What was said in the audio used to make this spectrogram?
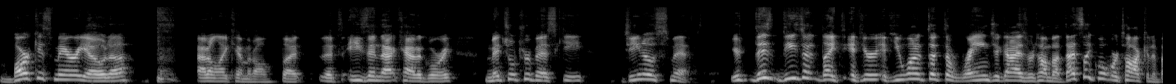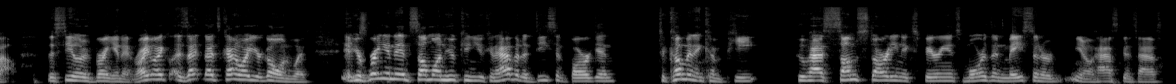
Marcus Mariota. I don't like him at all, but that's he's in that category. Mitchell Trubisky, Geno Smith. You're this these are like if you're if you want to look the range of guys we're talking about, that's like what we're talking about. The Steelers bringing in, right, Michael? Is that that's kind of what you're going with? If you're bringing in someone who can you can have it a decent bargain to come in and compete, who has some starting experience more than Mason or you know Haskins has,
